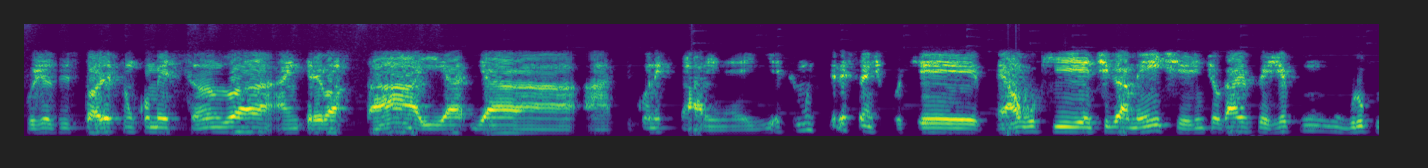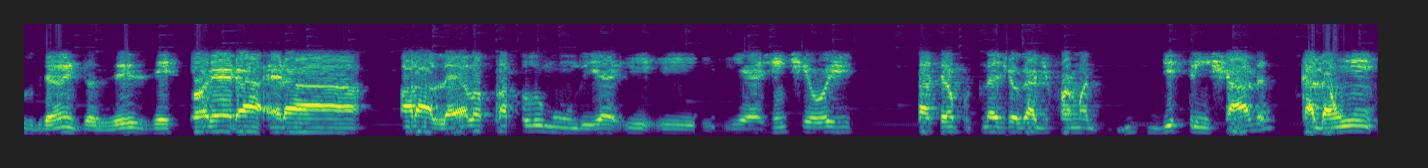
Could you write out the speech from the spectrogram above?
cujas histórias estão começando a, a entrelaçar e, a, e a, a, se conectarem, né? E isso é muito interessante, porque é algo que antigamente a gente jogava RPG com grupos grandes, às vezes, e a história era, era paralela para todo mundo. E, e, e, a gente hoje está tendo a oportunidade de jogar de forma destrinchada, cada um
